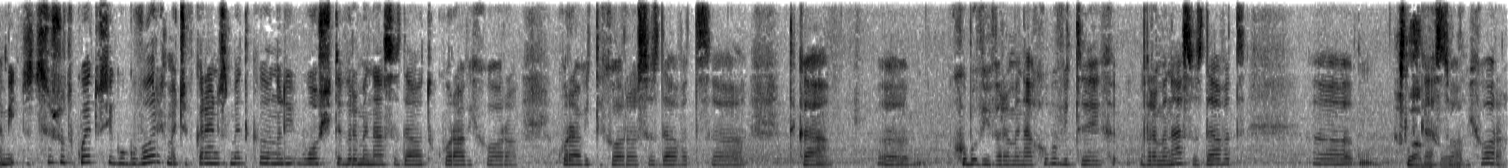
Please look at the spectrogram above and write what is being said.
Ами, същото, което си го говорихме, че в крайна сметка нали, лошите времена създават корави хора, коравите хора създават а, така а, хубави времена, хубавите времена създават а, слаби, така, хора. слаби хора.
